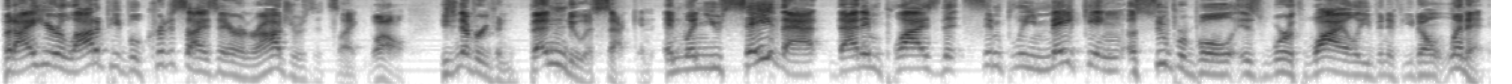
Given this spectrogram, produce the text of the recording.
But I hear a lot of people criticize Aaron Rodgers. It's like, well, he's never even been to a second. And when you say that, that implies that simply making a Super Bowl is worthwhile, even if you don't win it.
